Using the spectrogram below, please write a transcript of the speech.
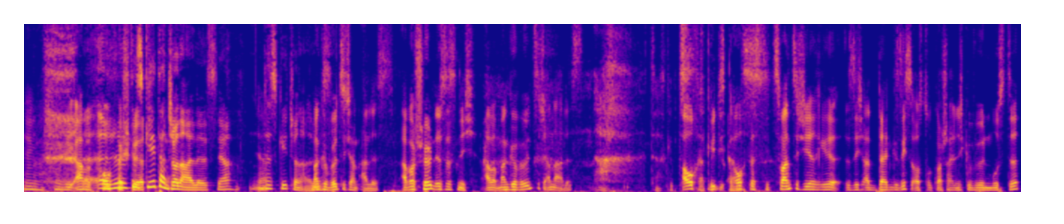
Die arme Frau äh, verstört. Das geht dann schon alles, ja. ja. Das geht schon alles. Man gewöhnt sich an alles. Aber schön ist es nicht. Aber man gewöhnt sich an alles. Ach, das gibt's. Auch, da gibt's die, auch dass die 20-Jährige sich an deinen Gesichtsausdruck wahrscheinlich gewöhnen musste.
